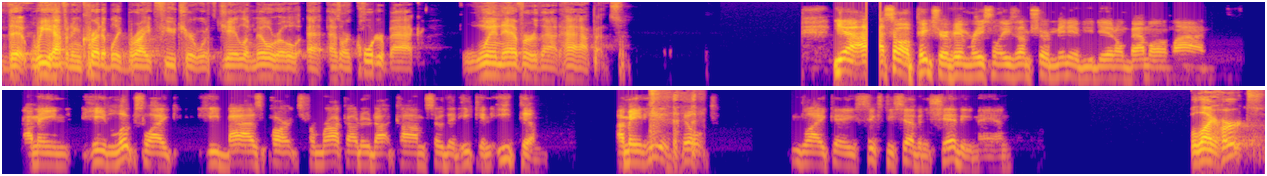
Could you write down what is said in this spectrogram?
that we have an incredibly bright future with Jalen Milroe as our quarterback whenever that happens. Yeah, I saw a picture of him recently, as I'm sure many of you did on Bama Online. I mean, he looks like he buys parts from rockauto.com so that he can eat them. I mean, he is built like a 67 Chevy, man. Well, like Hurts.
